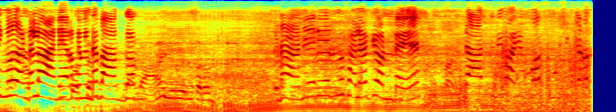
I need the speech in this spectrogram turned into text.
നിങ്ങൾ കണ്ടല്ലോ ആനയിറങ്ങലിന്റെ ഭാഗം. ഇവിടെ ആനയേറി വരുന്ന സ്ഥലമൊക്കെ ഉണ്ട്. രാത്രി വരുമ്പോ സൂക്ഷിക്കണം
